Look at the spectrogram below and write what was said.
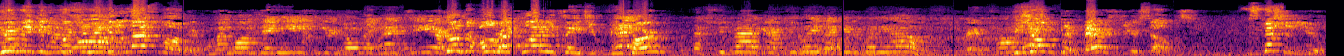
You're making it worse and making it last longer. My mom's 88 years old. I can't see her. Those are all my clients, ain't you, Hey, retard? That's too bad. You have to wait like everybody else. You should be embarrassed to yourselves. Especially you.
